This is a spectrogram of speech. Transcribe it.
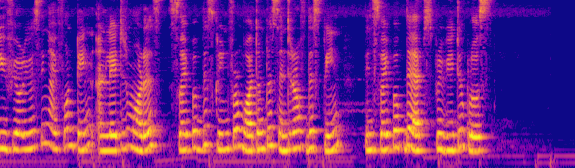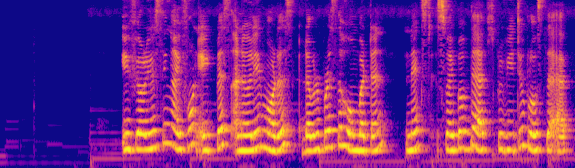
If you are using iPhone 10 and later models, swipe up the screen from bottom to center of the screen, then swipe up the app's preview to close. If you are using iPhone 8 Plus and earlier models, double press the home button. Next, swipe up the app's preview to close the app.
